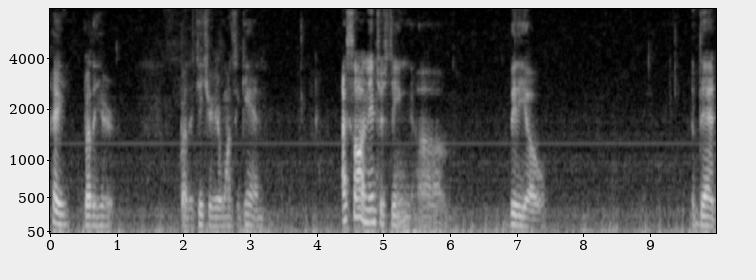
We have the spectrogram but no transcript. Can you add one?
Hey, brother here, brother teacher here once again. I saw an interesting uh, video that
